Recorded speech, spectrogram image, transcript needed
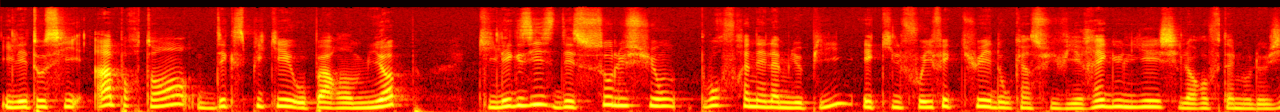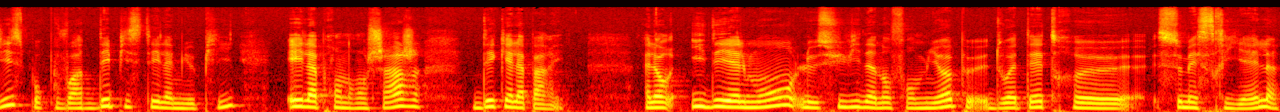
Il est aussi important d'expliquer aux parents myopes qu'il existe des solutions pour freiner la myopie et qu'il faut effectuer donc un suivi régulier chez leur ophtalmologiste pour pouvoir dépister la myopie et la prendre en charge dès qu'elle apparaît. Alors idéalement, le suivi d'un enfant myope doit être euh, semestriel,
